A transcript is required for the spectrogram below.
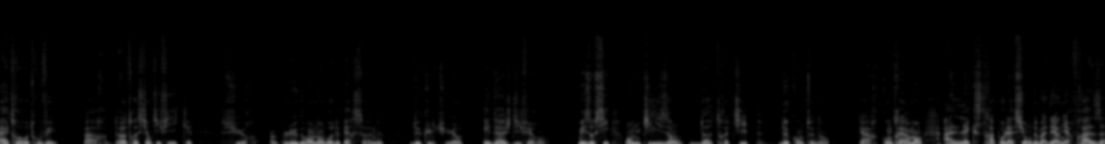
à être retrouvés par d'autres scientifiques sur un plus grand nombre de personnes, de cultures et d'âges différents, mais aussi en utilisant d'autres types de contenants car contrairement à l'extrapolation de ma dernière phrase,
